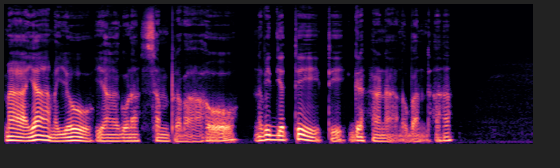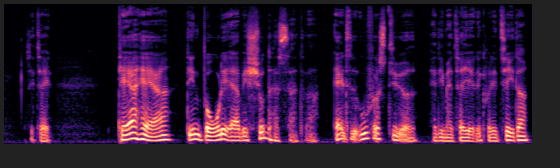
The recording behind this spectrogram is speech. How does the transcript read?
maya mayo yaguna sampravaho navidyate ti grahananubandha. Citat. Kære herre, din bolig er Vishuddha sattva, altid uforstyrret af de materielle kvaliteter –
